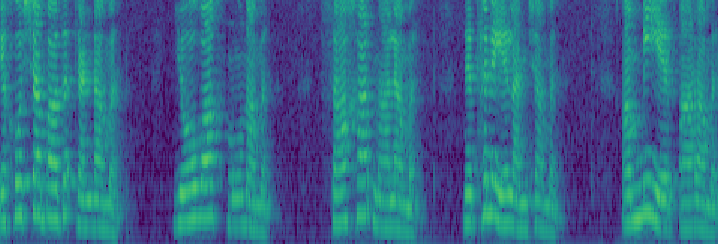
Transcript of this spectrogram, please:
യഹോഷാബാദ് രണ്ടാമൻ. യോവാഹ് മൂന്നാമൻ. സാഹാർ നാലാമൻ. നെഥനയേൽ അഞ്ചാമൻ. അമ്മിയേൽ ആറാമൻ.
